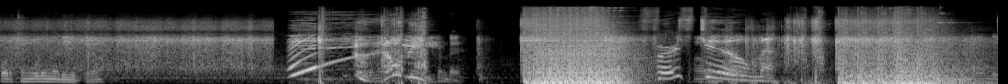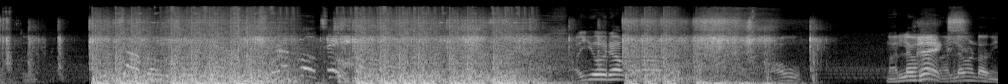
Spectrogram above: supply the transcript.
കുറച്ചും കൂടി. ഉണ്ടേ അയ്യോ നല്ല നല്ല വേണ്ടാ നീ.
